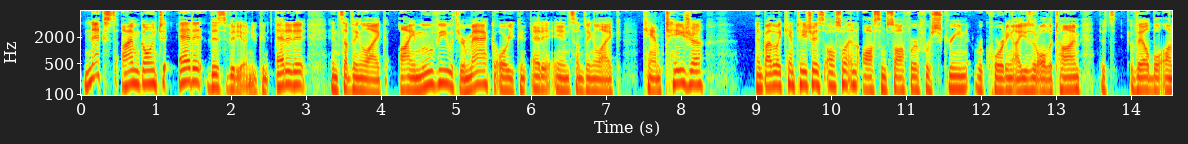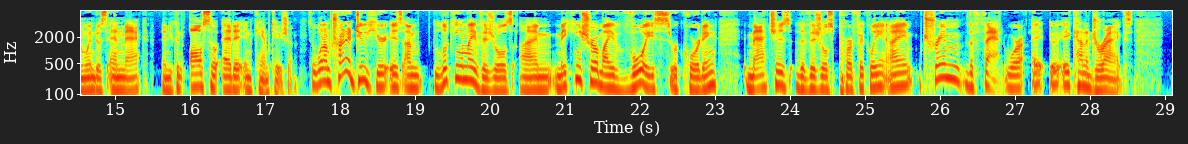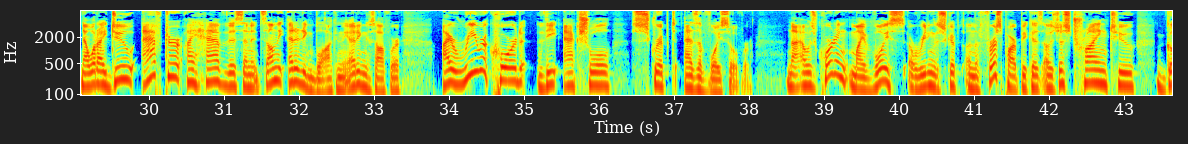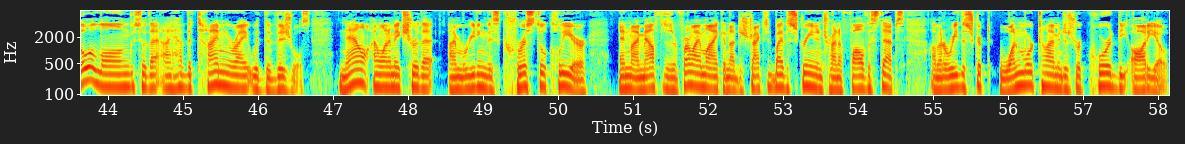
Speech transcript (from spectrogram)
Next, I'm going to edit this video and you can edit it in something like iMovie with your Mac or you can edit in something like Camtasia. And by the way, Camtasia is also an awesome software for screen recording. I use it all the time. It's available on Windows and Mac, and you can also edit in Camtasia. So, what I'm trying to do here is I'm looking at my visuals, I'm making sure my voice recording matches the visuals perfectly. I trim the fat where it, it kind of drags. Now, what I do after I have this and it's on the editing block in the editing software, I re record the actual script as a voiceover. Now, I was recording my voice or reading the script on the first part because I was just trying to go along so that I have the timing right with the visuals. Now, I want to make sure that I'm reading this crystal clear and my mouth is in front of my mic. I'm not distracted by the screen and trying to follow the steps. I'm going to read the script one more time and just record the audio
